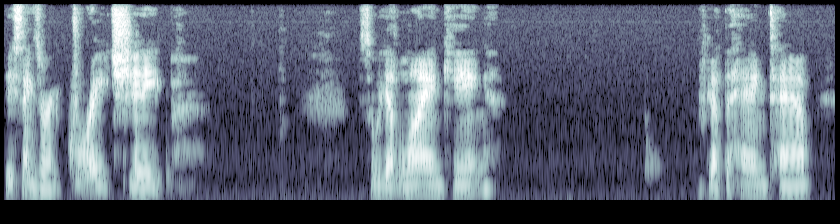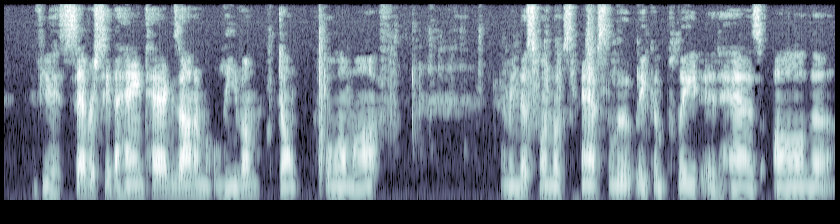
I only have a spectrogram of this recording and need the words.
These things are in great shape. So we got Lion King. We've got the hang tab. If you ever see the hang tags on them, leave them. Don't pull them off. I mean, this one looks absolutely complete. It has all the.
